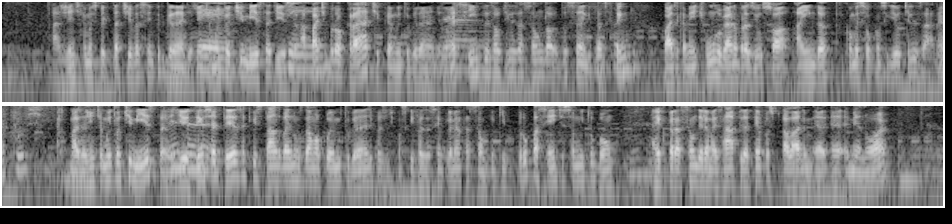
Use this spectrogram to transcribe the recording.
a gente tem uma expectativa sempre grande, a gente é, é muito otimista disso. Sim. A parte burocrática é muito grande, não é, é simples a utilização do, do sangue. Tanto que tem basicamente um lugar no Brasil só ainda que começou a conseguir utilizar, né? Puxa. Mas a gente é muito otimista uhum. e tenho certeza que o Estado vai nos dar um apoio muito grande para a gente conseguir fazer essa implementação, porque para o paciente isso é muito bom. Uhum. A recuperação dele é mais rápida, tempo hospitalar é, é, é menor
